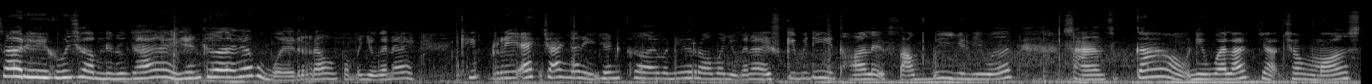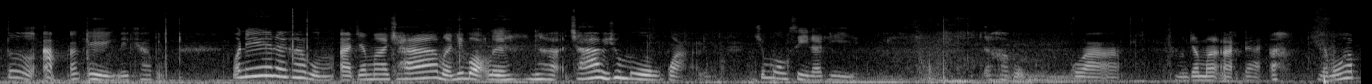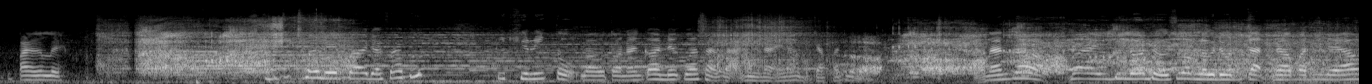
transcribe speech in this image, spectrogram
สวัสดีคุณผู้ชมทุกท่านเช่นเคยนะผมหมวยเรากลับมาอยู่กันในคลิป reaction กันอีกเช่นเคย วันนี้เรามาอยู่กันใน Skibidi Toilet Zombie Universe 39 New Virus จากช่อง Monster Up นั่นเองนะครับผมวันนี้นะครับผมอาจจะมาช้าเหมือนที่บอกเลยนะฮะช้าไปชั่วโมงกว่าเลยชั่วโมง4นาทีนะครับผมกว่ามันจะมาอัดได้อะเดี๋ยวมาครับไปกันเลย ช่วยเลนไปเดี๋ยวซาบุพี่คิริโตะเราตอนนั้นก็นึกว่าสาสารอยู่ไหนนะจากพัทยาจากนั้นก็ได้พี่โดนเถอส้วมเราโดนกัดนะวันที่แล้ว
